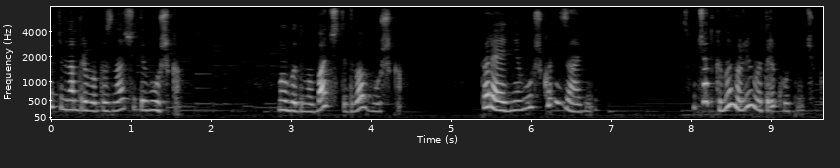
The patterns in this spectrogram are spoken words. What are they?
Потім нам треба позначити вушка. Ми будемо бачити два вушка. Переднє вушко і заднє. Спочатку ми малюємо трикутничок.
